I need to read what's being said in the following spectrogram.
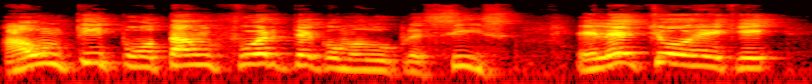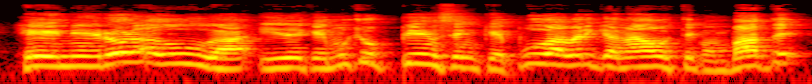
a un tipo tan fuerte como Duplessis, el hecho de que generó la duda y de que muchos piensen que pudo haber ganado este combate,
